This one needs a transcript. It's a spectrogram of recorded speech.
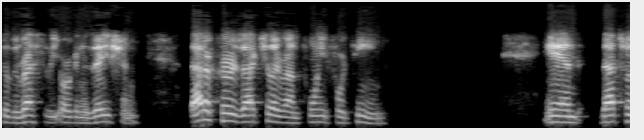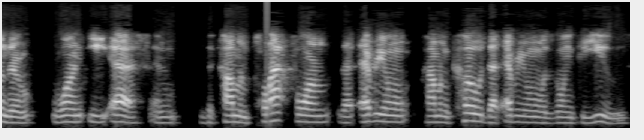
to the rest of the organization. That occurs actually around 2014. And that's when the one ES and the common platform that everyone, common code that everyone was going to use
